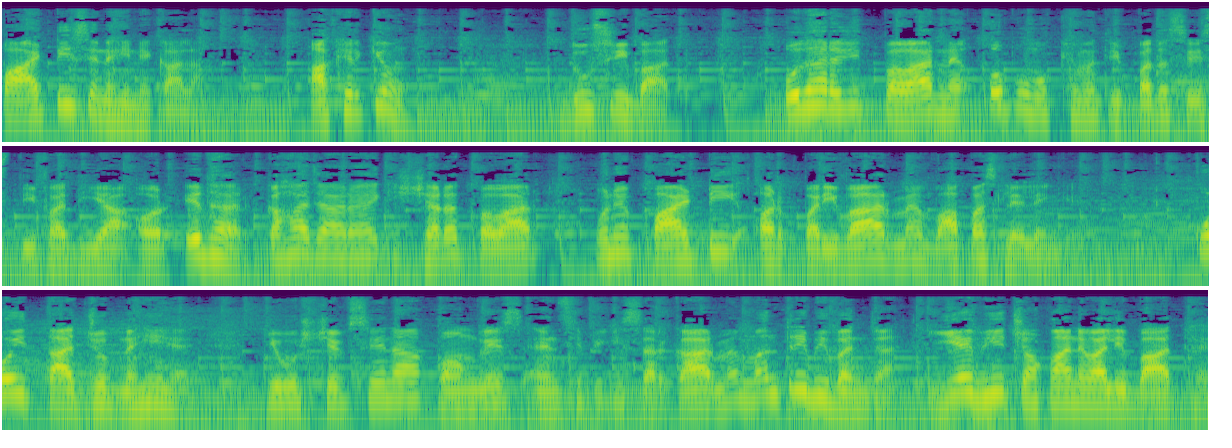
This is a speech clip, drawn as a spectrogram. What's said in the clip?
पार्टी से नहीं निकाला। आखिर क्यों? दूसरी बात, उधर अजीत पवार ने उप मुख्यमंत्री पद से इस्तीफा दिया और इधर कहा जा रहा है कि शरद पवार उन्हें पार्टी और परिवार में वापस ले लेंगे कोई ताज्जुब नहीं है कि वो शिवसेना, कांग्रेस, एनसीपी की सरकार में मंत्री भी बन जाएँ। ये भी चौंकाने वाली बात है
